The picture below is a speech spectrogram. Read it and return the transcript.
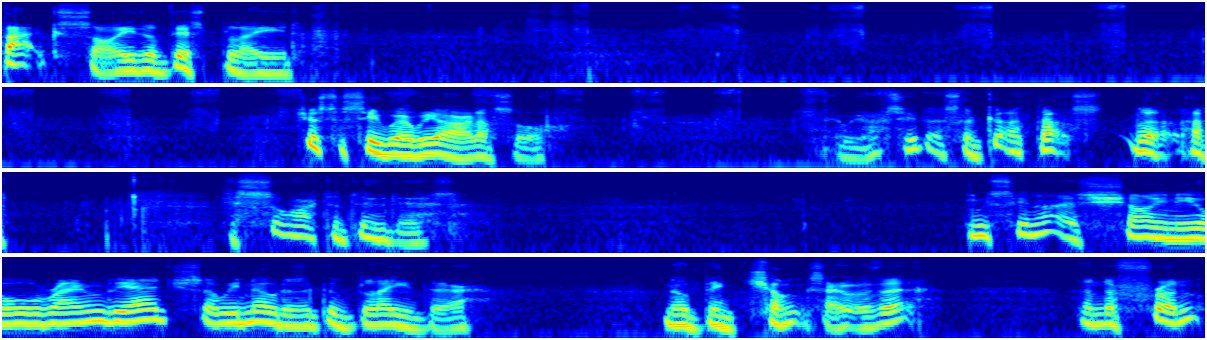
back side of this blade. Just to see where we are. That's all. There we are. See, that's a, good. that's look. It's so hard to do this. You see that is shiny all round the edge, so we know there's a good blade there. No big chunks out of it. And the front,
